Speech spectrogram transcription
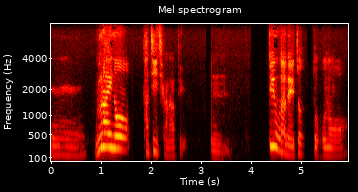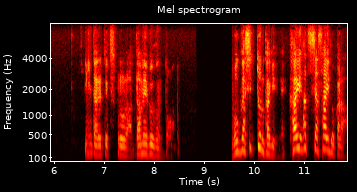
うんぐらいの立ち位置かなっていう。うんっていうのがね、ちょっとこのインターネットエクスプローラーダメ部分と、僕が知っとる限りね、開発者サイドから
